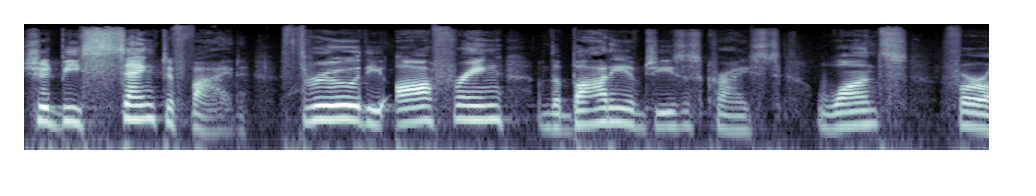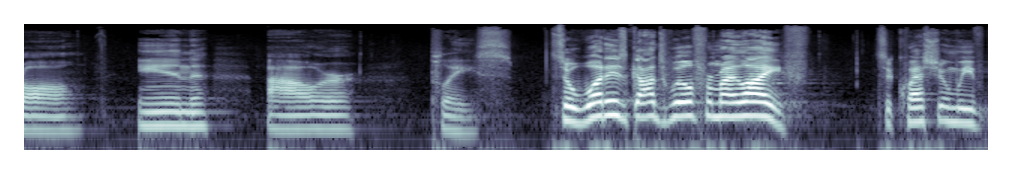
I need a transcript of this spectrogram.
should be sanctified through the offering of the body of Jesus Christ once for all in our place. So, what is God's will for my life? It's a question we've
